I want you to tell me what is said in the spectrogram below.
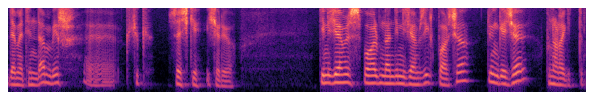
demetinden bir e, küçük seçki içeriyor. Dinleyeceğimiz bu albümden dinleyeceğimiz ilk parça dün gece Pınar'a gittim.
